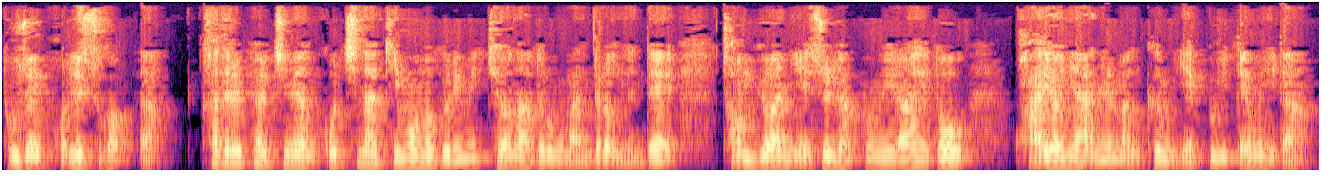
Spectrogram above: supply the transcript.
도저히 버릴 수가 없다. 카드를 펼치면 꽃이나 기모노 그림이 튀어나오도록 만들었는데 정교한 예술 작품이라 해도 과연이 아닐 만큼 예쁘기 때문이다.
